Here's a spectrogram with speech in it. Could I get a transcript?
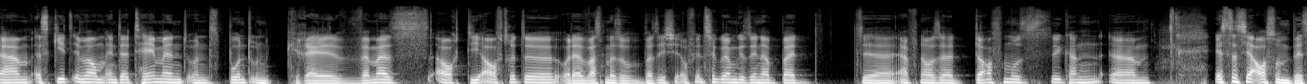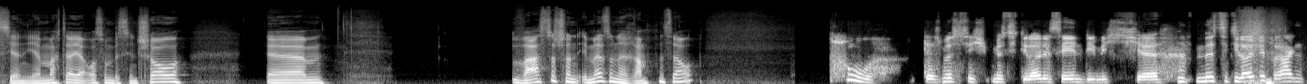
ähm, es geht immer um Entertainment und bunt und grell. Wenn man es auch die Auftritte oder was man so, was ich auf Instagram gesehen habe bei der Erfnhauser Dorfmusikern, ähm, ist das ja auch so ein bisschen. Ihr macht da ja auch so ein bisschen Show. Ähm, warst du schon immer so eine Rampensau? Puh, das müsste ich, müsste ich die Leute sehen, die mich, äh, müsste ich die Leute fragen,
